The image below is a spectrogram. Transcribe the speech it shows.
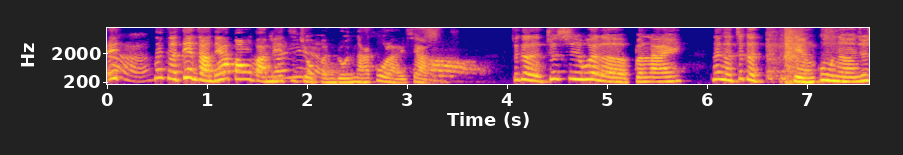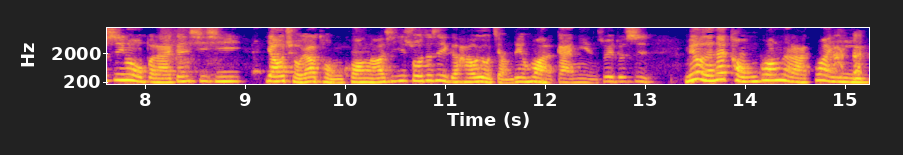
哎，那个店长，等下帮我把梅子酒本轮拿过来一下。这个就是为了本来那个这个典故呢，就是因为我本来跟西西要求要同框，然后西西说这是一个好友讲电话的概念，所以就是没有人在同框的啦，冠英。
